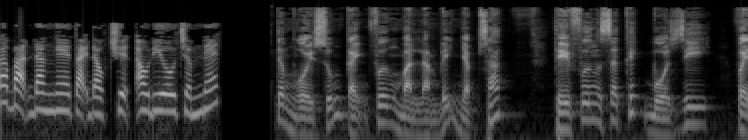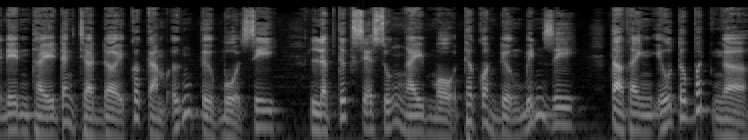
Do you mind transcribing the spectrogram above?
Các bạn đang nghe tại đọc chuyện audio.net Tâm ngồi xuống cạnh Phương mà làm lễ nhập xác, Thì Phương sẽ kích bùa di. Vậy nên thầy đang chờ đợi có cảm ứng từ bùa di, Lập tức sẽ xuống ngay mộ theo con đường biến di, Tạo thành yếu tố bất ngờ,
